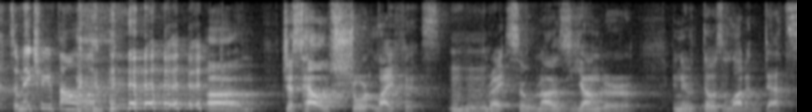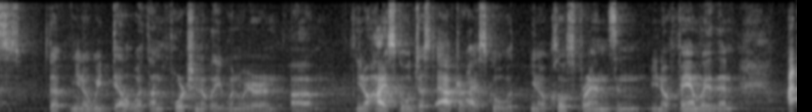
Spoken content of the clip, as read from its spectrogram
so make sure you follow him. um, just how short life is, mm-hmm. right? So when I was younger, you know, there was a lot of deaths that you know we dealt with unfortunately when we were in um, you know high school just after high school with you know close friends and you know family and then I,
